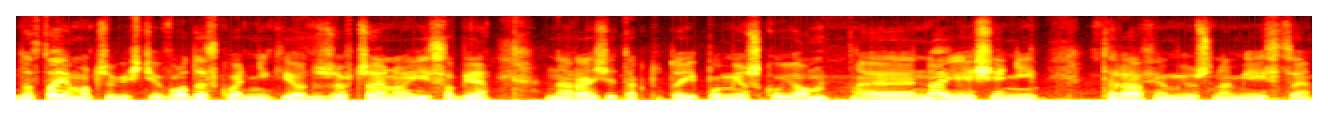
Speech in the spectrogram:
Dostają oczywiście wodę, składniki odżywcze, no i sobie na razie tak tutaj pomieszkują. E, Na jesieni trafią już na miejsce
